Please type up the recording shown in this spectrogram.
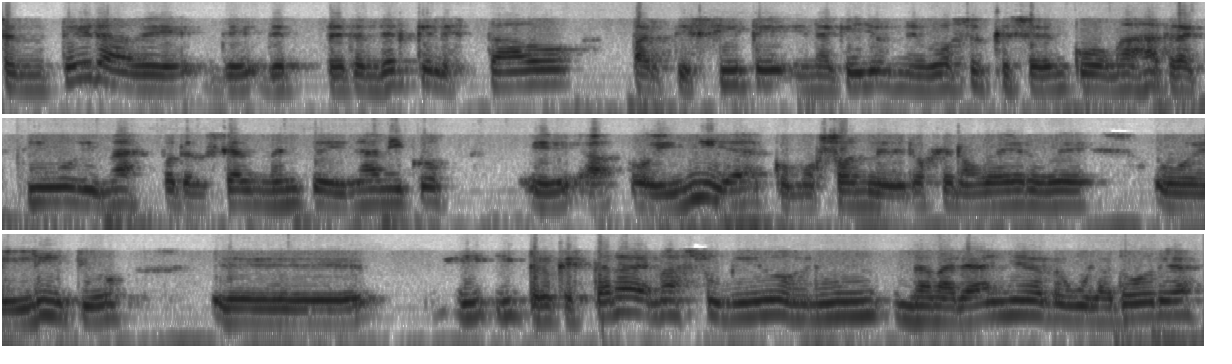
se entera de, pretender que el Estado participe en aquellos negocios que se ven como más atractivos y más potencialmente dinámicos eh, hoy día, como son el hidrógeno verde o el litio, eh, y, pero que están además sumidos en una maraña regulatoria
